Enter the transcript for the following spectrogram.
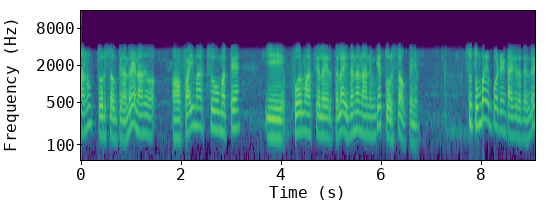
ನಾನು ತೋರಿಸ್ತಾ ಹೋಗ್ತೀನಿ. ಅಂದರೆ ನಾನು ಫೈವ್ ಮಾರ್ಕ್ಸು ಮತ್ತು ಈ ಫೋರ್ ಮಾರ್ಕ್ಸ್ ಎಲ್ಲ ಇರುತ್ತಲ್ಲ, ಇದನ್ನು ನಾನು ನಿಮಗೆ ತೋರಿಸ್ತಾ ಹೋಗ್ತೀನಿ. ಸೊ ತುಂಬ ಇಂಪಾರ್ಟೆಂಟ್ ಆಗಿರೋದು ಅಂದರೆ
